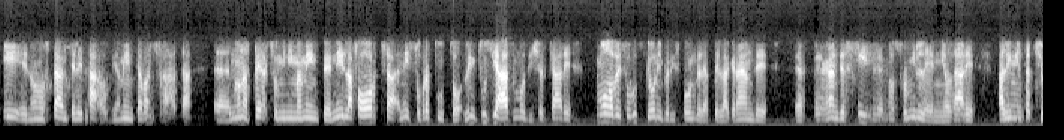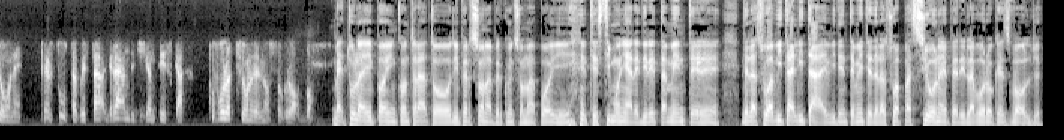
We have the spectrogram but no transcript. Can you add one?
e nonostante l'età ovviamente avanzata eh, non ha perso minimamente né la forza né soprattutto l'entusiasmo di cercare nuove soluzioni per rispondere a quella grande, eh, grande sfida del nostro millennio, dare alimentazione per tutta questa grande, gigantesca popolazione del nostro globo. Beh, tu l'hai poi incontrato di persona, per cui insomma puoi testimoniare direttamente della sua vitalità, evidentemente della sua passione per il lavoro che svolge.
